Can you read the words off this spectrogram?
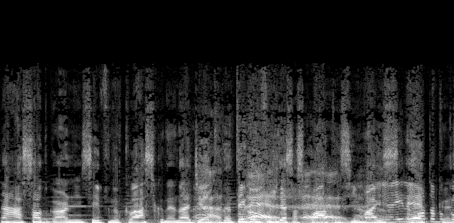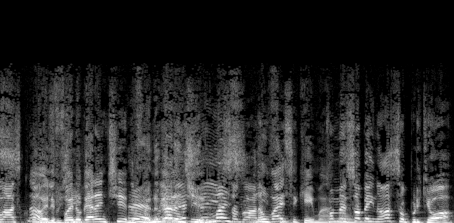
Ah, Soundgarden, sempre no clássico, né? Não adianta, Ah, não tem como é, fugir dessas é, quatro, assim, não, mais aí ele volta pro clássico. Não, ele foi fugir. no garantido. É, foi no garantido, Isso mas agora. não vai se queimar. Começou não. bem, nossa, porque ó,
